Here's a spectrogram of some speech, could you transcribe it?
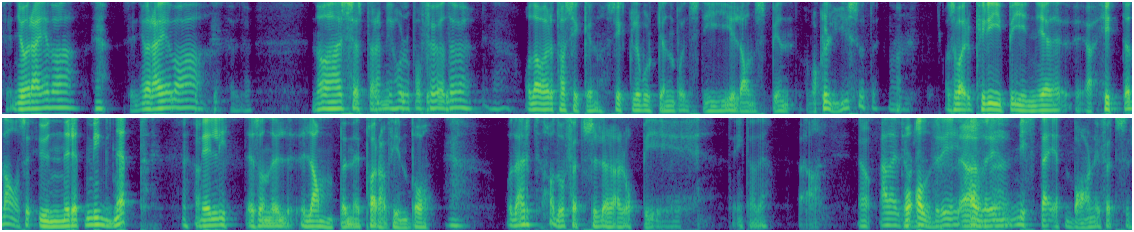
Senora Eva, ja. Senora Eva Nå er søstera mi holder på å føde. Ja. Og da var det å ta sykkelen. Sykle bort igjen på en sti i landsbyen. Det var ikke lys, vet du. Nei. Og så var det å krype inn i ja, hytte, da, altså under et myggnett med litt sånn lampe med parafin på. Og der hadde hun fødsel der oppe i Tenk deg det. Ja. ja. og aldri, aldri mista et barn i fødsel.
